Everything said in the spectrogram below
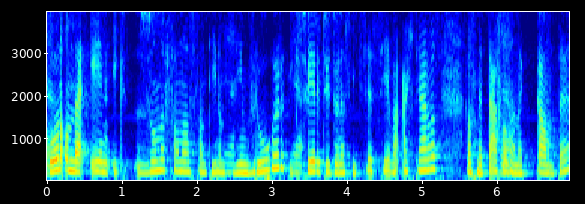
Gewoon omdat, één, ik zo'n fan was van tien om te zien vroeger. Ik zweer het u, toen als ik zes, zeven, acht jaar was, dat was met tafels aan de kant. Hè.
